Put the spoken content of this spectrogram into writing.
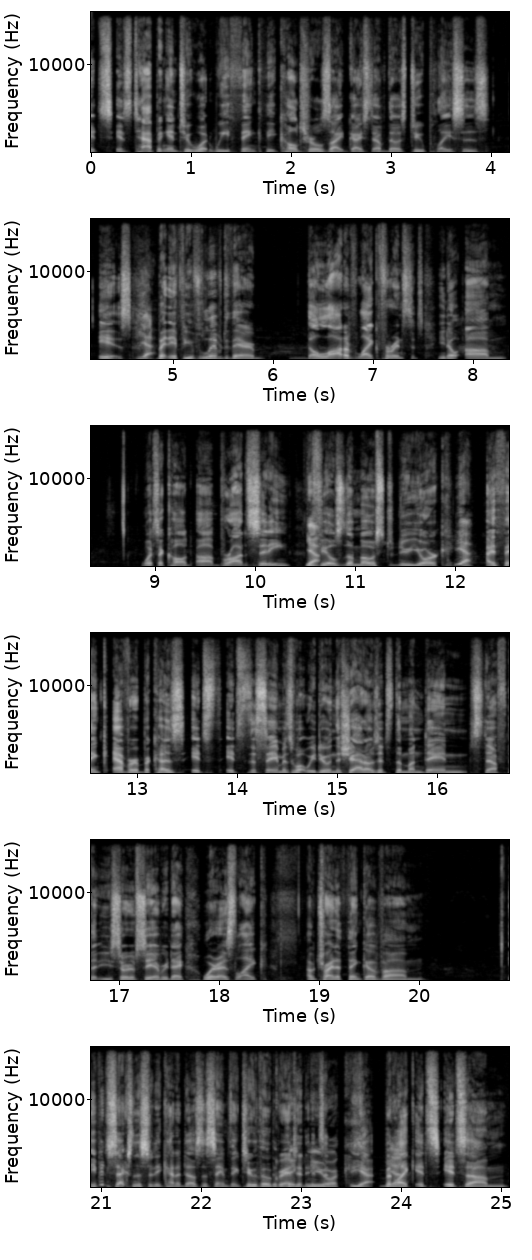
it's it's tapping into what we think the cultural zeitgeist of those two places is. Yeah. But if you've lived there, a lot of like, for instance, you know, um, what's it called? Uh, Broad City Yeah. feels the most New York. Yeah. I think ever because it's it's the same as what we do in the shadows. It's the mundane stuff that you sort of see every day. Whereas like, I'm trying to think of. Um, even Sex in the City kind of does the same thing too, though. The granted, New it's a- York. yeah, but Yeah. like it's it's um,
